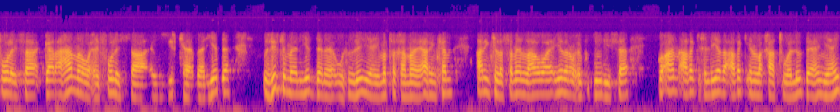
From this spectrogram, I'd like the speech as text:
fuuleysaa gaar ahaanna waxay fuuleysaa wasiirka maaliyadda. Wasiirka maaliyaddana wuxuu leeyahay mataqaana arrinkan arrinkii la sameyn lahaa waa iyadana waxay ku doodeysaa go'aan adag xilliyada adag in la qaato waa loo baahan yahay.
